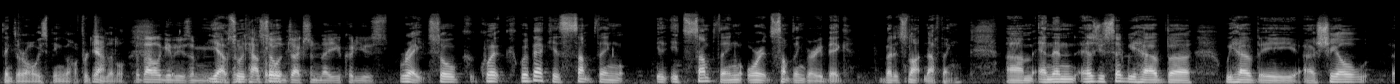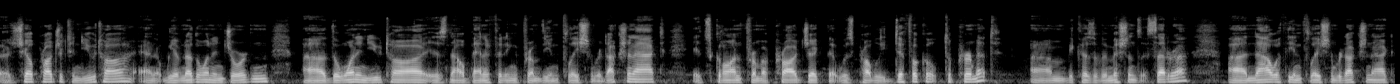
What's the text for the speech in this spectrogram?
think they're always being offered yeah, too little? but that'll give you some, Yeah, some so- capital so- injection that you could use. Right. So Que- Quebec is something. it- It's something, or it's something very big, but it's not nothing. Um, and then, as you said, we have uh, we have a, a shale. A shale project in Utah, and we have another one in Jordan. Uh, the one in Utah is now benefiting from the Inflation Reduction Act. It's gone from a project that was probably difficult to permit um, because of emissions, et cetera. Uh, now with the Inflation Reduction Act,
